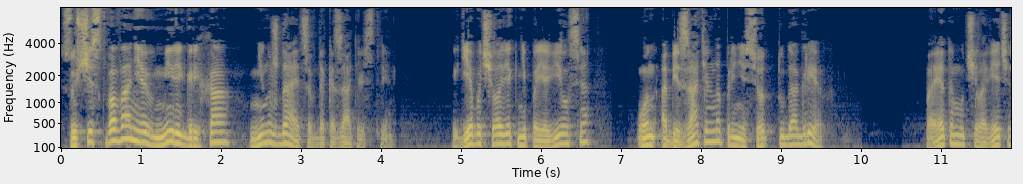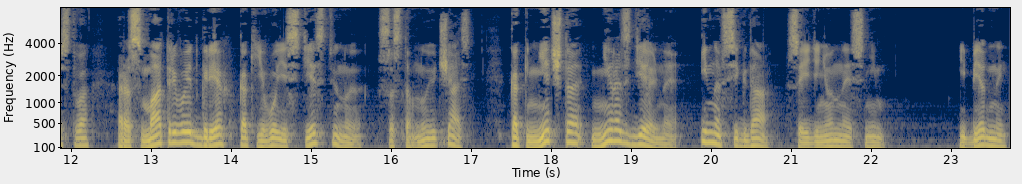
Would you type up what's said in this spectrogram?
Существование в мире греха не нуждается в доказательстве. Где бы человек ни появился, он обязательно принесет туда грех. Поэтому человечество рассматривает грех как его естественную составную часть, как нечто нераздельное и навсегда соединенное с ним. И бедный,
